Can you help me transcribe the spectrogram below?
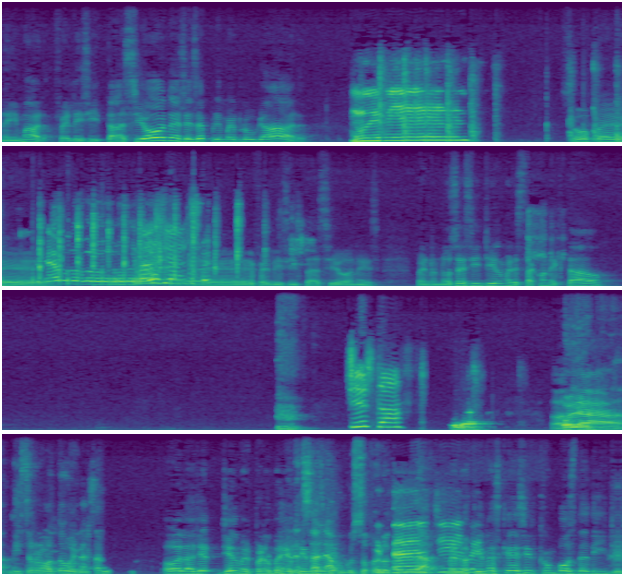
Neymar, felicitaciones, ese primer lugar. Muy bien. ¡Súper! Gracias. Eh, felicitaciones. Bueno, no sé si Gilmer está conectado. Sí está. Hola. A Hola, Mr. Roboto, buenas tardes. Hola, Gilmer, pero me lo, sala, que, un gusto ¿Qué poderlo tal, me lo tienes que decir con voz de DJ.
